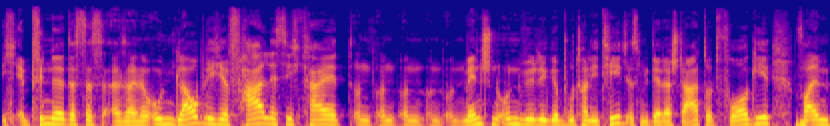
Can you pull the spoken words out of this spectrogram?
ich empfinde, dass das also eine unglaubliche Fahrlässigkeit und, und, und, und, und menschenunwürdige Brutalität ist, mit der der Staat dort vorgeht. Vor allem,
